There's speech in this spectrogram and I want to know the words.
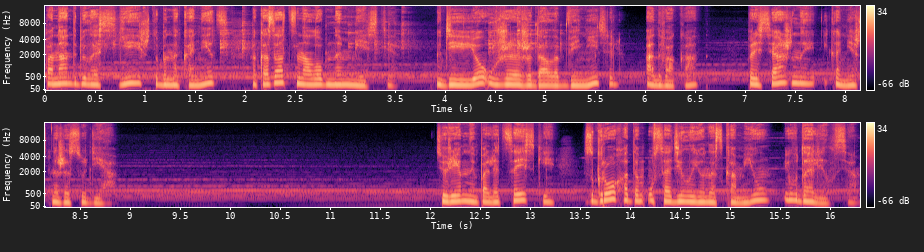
понадобилось ей, чтобы, наконец, оказаться на лобном месте, где ее уже ожидал обвинитель, адвокат, присяжный и, конечно же, судья. Тюремный полицейский с грохотом усадил ее на скамью и удалился.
